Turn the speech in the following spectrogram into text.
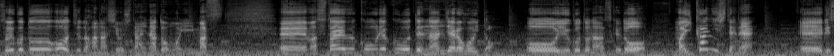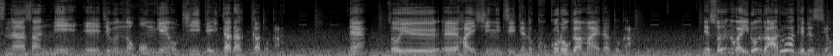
そういうことをちょっと話をしたいなと思います。えー、まあ、スタイフ攻略法ってなんじゃらほいと。いうことなんですけど、まあ、いかにしてね、えー、リスナーさんに、えー、自分の音源を聞いていただくかとか、ね、そういう、えー、配信についての心構えだとか、で、そういうのがいろいろあるわけですよ。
